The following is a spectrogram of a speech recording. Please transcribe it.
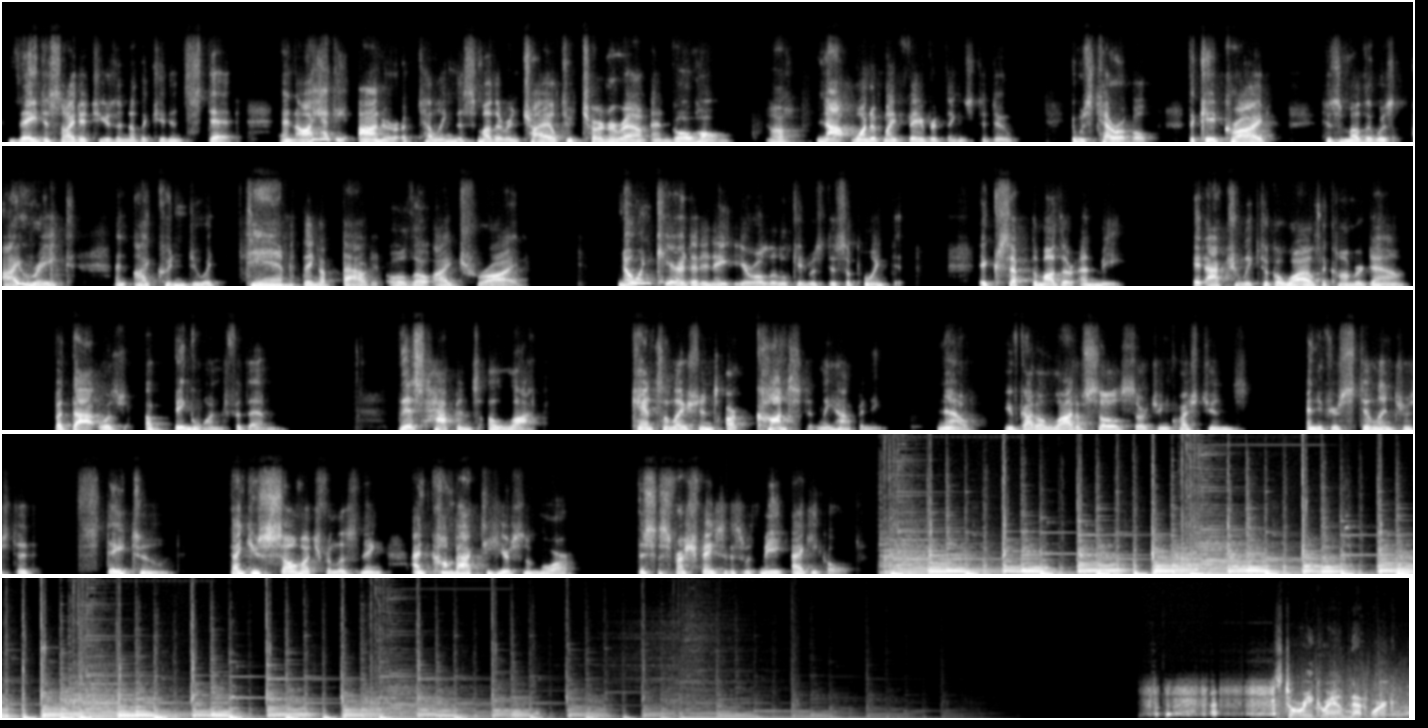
They decided to use another kid instead. And I had the honor of telling this mother and child to turn around and go home. Oh, not one of my favorite things to do. It was terrible. The kid cried. His mother was irate, and I couldn't do a damn thing about it, although I tried. No one cared that an eight year old little kid was disappointed, except the mother and me. It actually took a while to calm her down, but that was a big one for them. This happens a lot. Cancellations are constantly happening. Now, you've got a lot of soul searching questions. And if you're still interested, stay tuned. Thank you so much for listening and come back to hear some more. This is Fresh Faces with me, Aggie Gold. Storygram Network.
